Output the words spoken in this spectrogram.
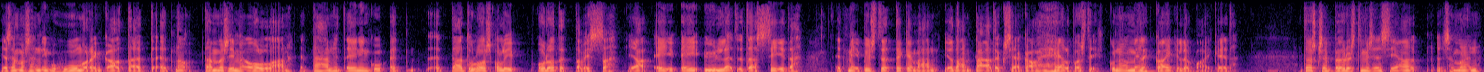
ja semmoisen niin huumorin kautta, että, että no tämmöisiä me ollaan. Että tähän nyt ei niin kuin, että, että tämä tulos oli odotettavissa ja ei, ei yllätytä siitä, että me ei pystytä tekemään jotain päätöksiä kauhean helposti, kun ne on meille kaikille vaikeita. Että olisiko se pöyristymisen sijaan semmoinen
